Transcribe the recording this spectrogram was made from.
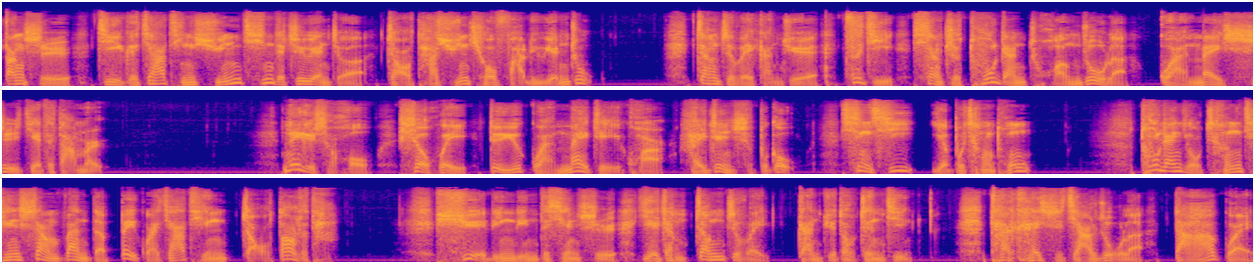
当时，几个家庭寻亲的志愿者找他寻求法律援助，张志伟感觉自己像是突然闯入了拐卖世界的大门。那个时候，社会对于拐卖这一块还认识不够，信息也不畅通。突然有成千上万的被拐家庭找到了他，血淋淋的现实也让张志伟感觉到震惊。他开始加入了打拐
